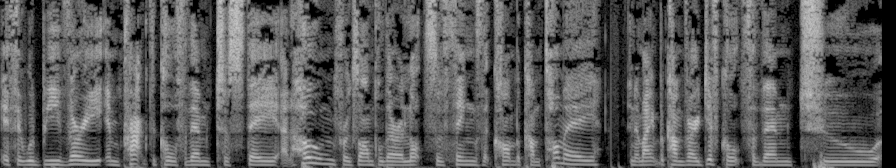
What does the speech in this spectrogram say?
If it would be very impractical for them to stay at home, for example, there are lots of things that can't become tome, and it might become very difficult for them to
